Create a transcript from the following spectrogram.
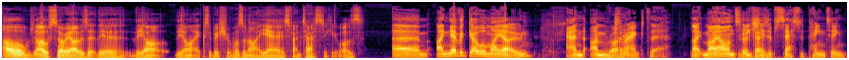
Oh, oh, sorry, I was at the the art the art exhibition, wasn't I? Yeah, it's fantastic. It was." Um, I never go on my own, and I'm Right. dragged there. Like my auntie, Okay. she's obsessed with painting,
